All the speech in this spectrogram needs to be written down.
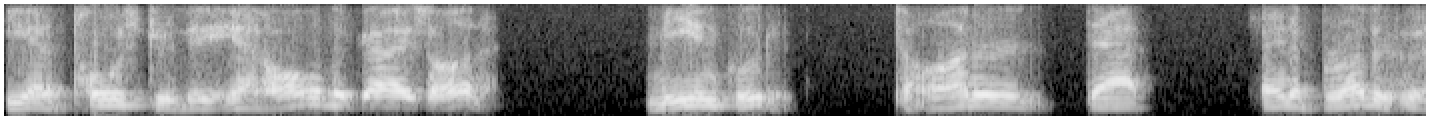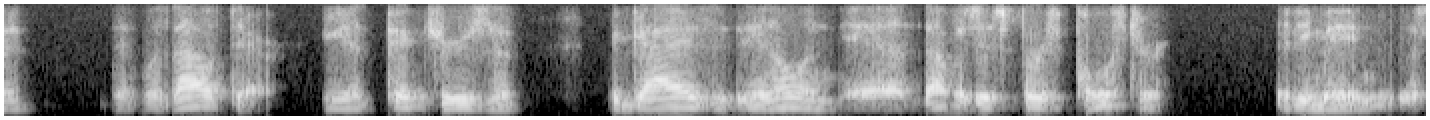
he had a poster that he had all the guys on it, me included, to honor that kind of brotherhood that was out there. He had pictures of the guys, you know, and, and that was his first poster that he made. It was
